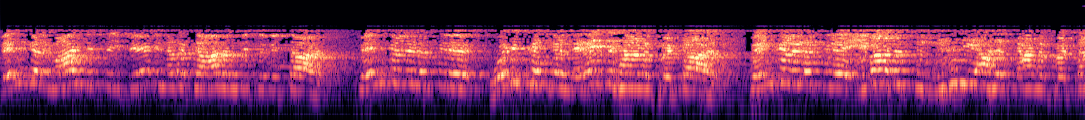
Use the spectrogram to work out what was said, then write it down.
பெண்கள் மார்க்கத்தை தேடி நடக்க ஆரம்பித்து விட்டால் பெண்களிடத்தில் ஒழுக்கங்கள் நிறைந்து காணப்பட்டால் பெண்களிடத்தில் இவாதத்து மிகுதியாக காணப்பட்டால்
